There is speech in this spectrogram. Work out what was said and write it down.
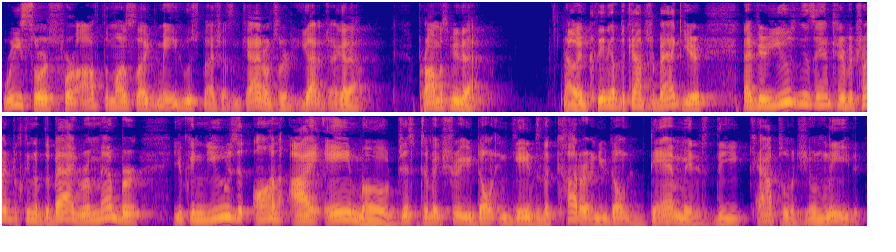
resource for ophthalmologists like me who specialize in cataract surgery. You got to check it out. Promise me that. Now, in cleaning up the capsular bag here, now if you're using this anterior vitrector to clean up the bag, remember you can use it on IA mode just to make sure you don't engage the cutter and you don't damage the capsule, which you'll need.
